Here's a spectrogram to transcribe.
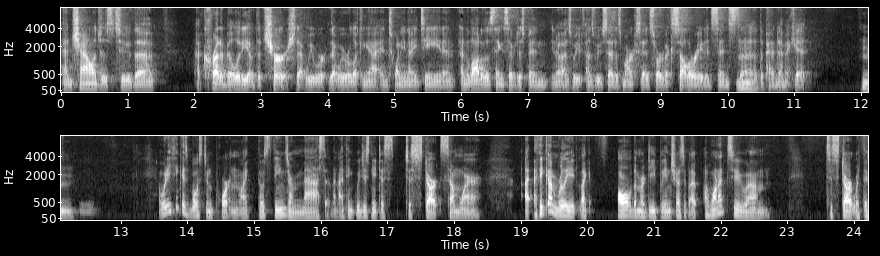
and challenges to the credibility of the church that we were that we were looking at in 2019 and, and a lot of those things have just been you know as we as we've said as Mark said sort of accelerated since the, mm. the pandemic hit hmm. What do you think is most important like those themes are massive and I think we just need to to start somewhere I, I think I'm really like all of them are deeply interested but I, I wanted to um, to start with the,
